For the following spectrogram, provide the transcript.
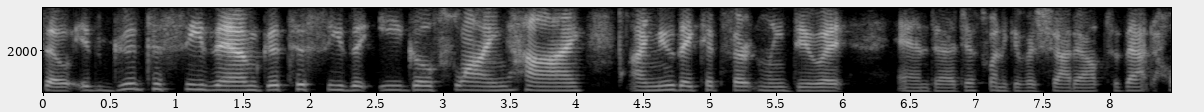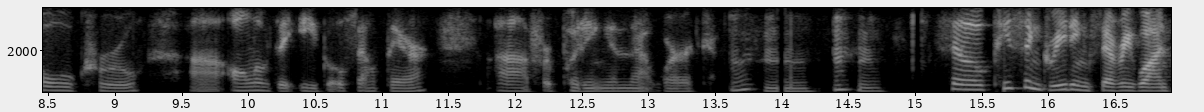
so it's good to see them. Good to see the Eagles flying high. I knew they could certainly do it. And uh, just want to give a shout out to that whole crew, uh, all of the Eagles out there, uh, for putting in that work. Mm-hmm, mm-hmm. So, peace and greetings, everyone.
